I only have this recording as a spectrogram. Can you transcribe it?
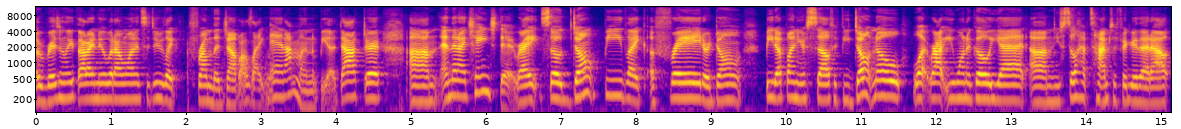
originally thought I knew what I wanted to do, like, from the jump. I was like, man, I'm to be a doctor. Um, and then I changed it, right? So don't be, like, afraid or don't beat up on yourself. If you don't know what route you want to go yet, um, you still have time to figure that out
